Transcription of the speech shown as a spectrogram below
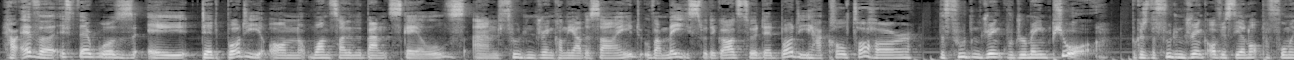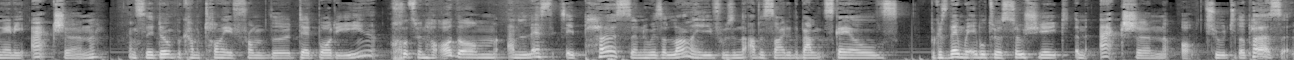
However, if there was a dead body on one side of the balance scales and food and drink on the other side, uva mace with regards to a dead body, hakol tohar, the food and drink would remain pure because the food and drink obviously are not performing any action, and so they don't become Tommy from the dead body, chutzmin ha'odom, unless it's a person who is alive who's on the other side of the balance scales, because then we're able to associate an action to, to the person.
